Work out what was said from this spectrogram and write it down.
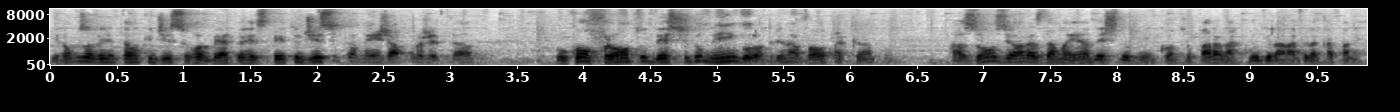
E vamos ouvir então o que disse o Roberto a respeito disso também já projetando o confronto deste domingo. Londrina volta a campo às 11 horas da manhã deste domingo contra o Paraná Clube lá na Vila Capanema.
